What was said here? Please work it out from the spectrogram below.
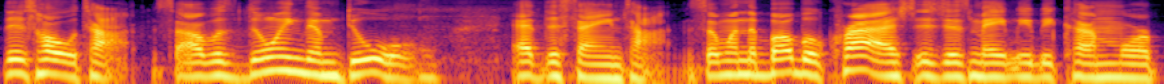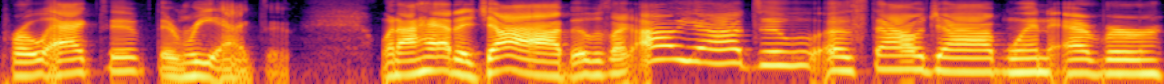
this whole time. So I was doing them dual at the same time. So when the bubble crashed, it just made me become more proactive than reactive. When I had a job, it was like, oh yeah, I'll do a style job whenever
